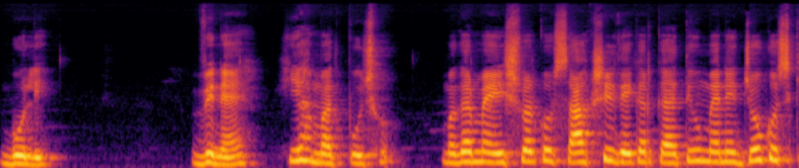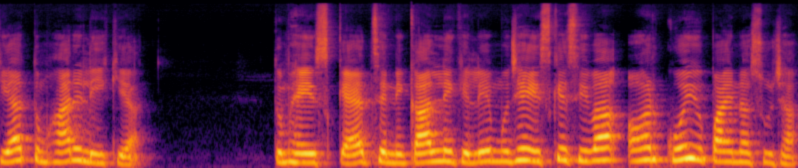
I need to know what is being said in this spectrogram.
बोली, विनय, यह मत पूछो, मगर मैं ईश्वर को साक्षी देकर कहती हूँ, मैंने जो कुछ किया, तुम्हारे लिए किया। तुम्हें इस कैद से निकालने के लिए मुझे इसके सिवा और कोई उपाय न सूझा।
